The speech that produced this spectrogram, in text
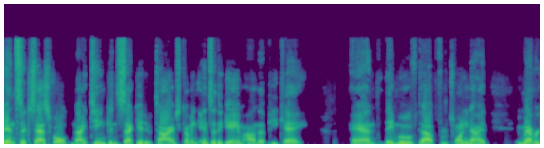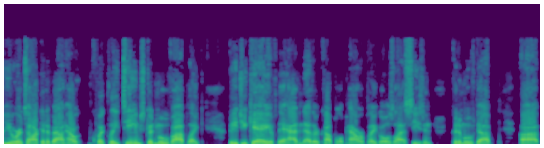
been successful 19 consecutive times coming into the game on the PK, and they moved up from 29. Remember, you were talking about how quickly teams could move up, like VGK, if they had another couple of power play goals last season, could have moved up. Uh,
